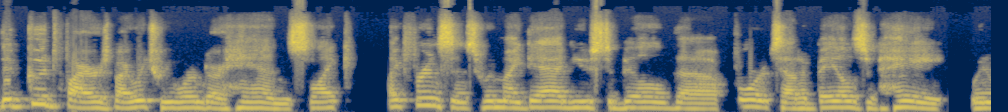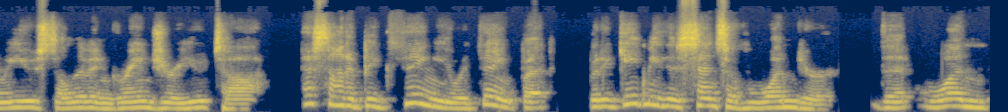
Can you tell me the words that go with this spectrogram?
the good fires by which we warmed our hands, like, like for instance, when my dad used to build uh, forts out of bales of hay when we used to live in Granger, Utah. That's not a big thing, you would think, but but it gave me this sense of wonder that one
